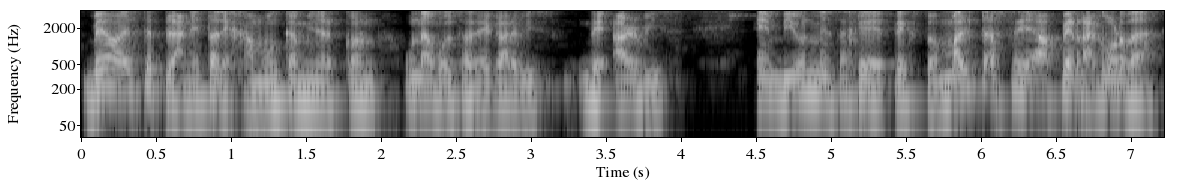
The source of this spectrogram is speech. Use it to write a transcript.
Veo a este planeta de jamón caminar con una bolsa de Garbis, de Arby's. Envío un mensaje de texto, ¡Malta sea, perra gorda!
